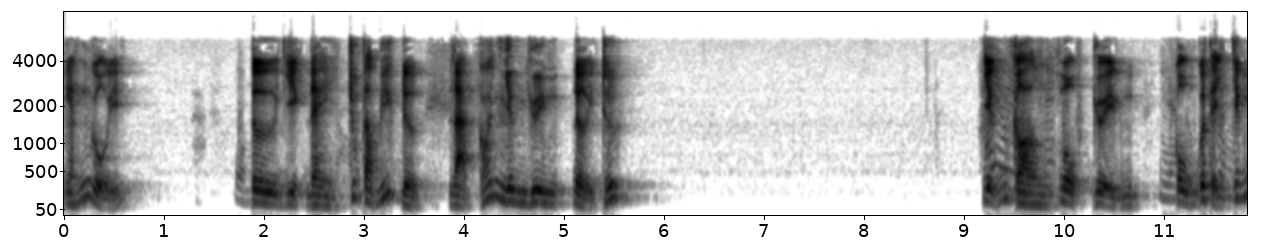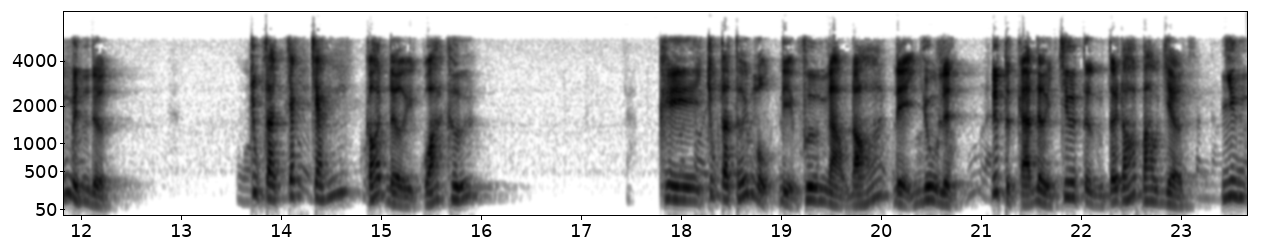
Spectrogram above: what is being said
ngắn ngủi. Từ việc này chúng ta biết được là có nhân duyên đời trước. Vẫn còn một chuyện cũng có thể chứng minh được. Chúng ta chắc chắn có đời quá khứ. Khi chúng ta tới một địa phương nào đó để du lịch, Đức từ cả đời chưa từng tới đó bao giờ, nhưng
